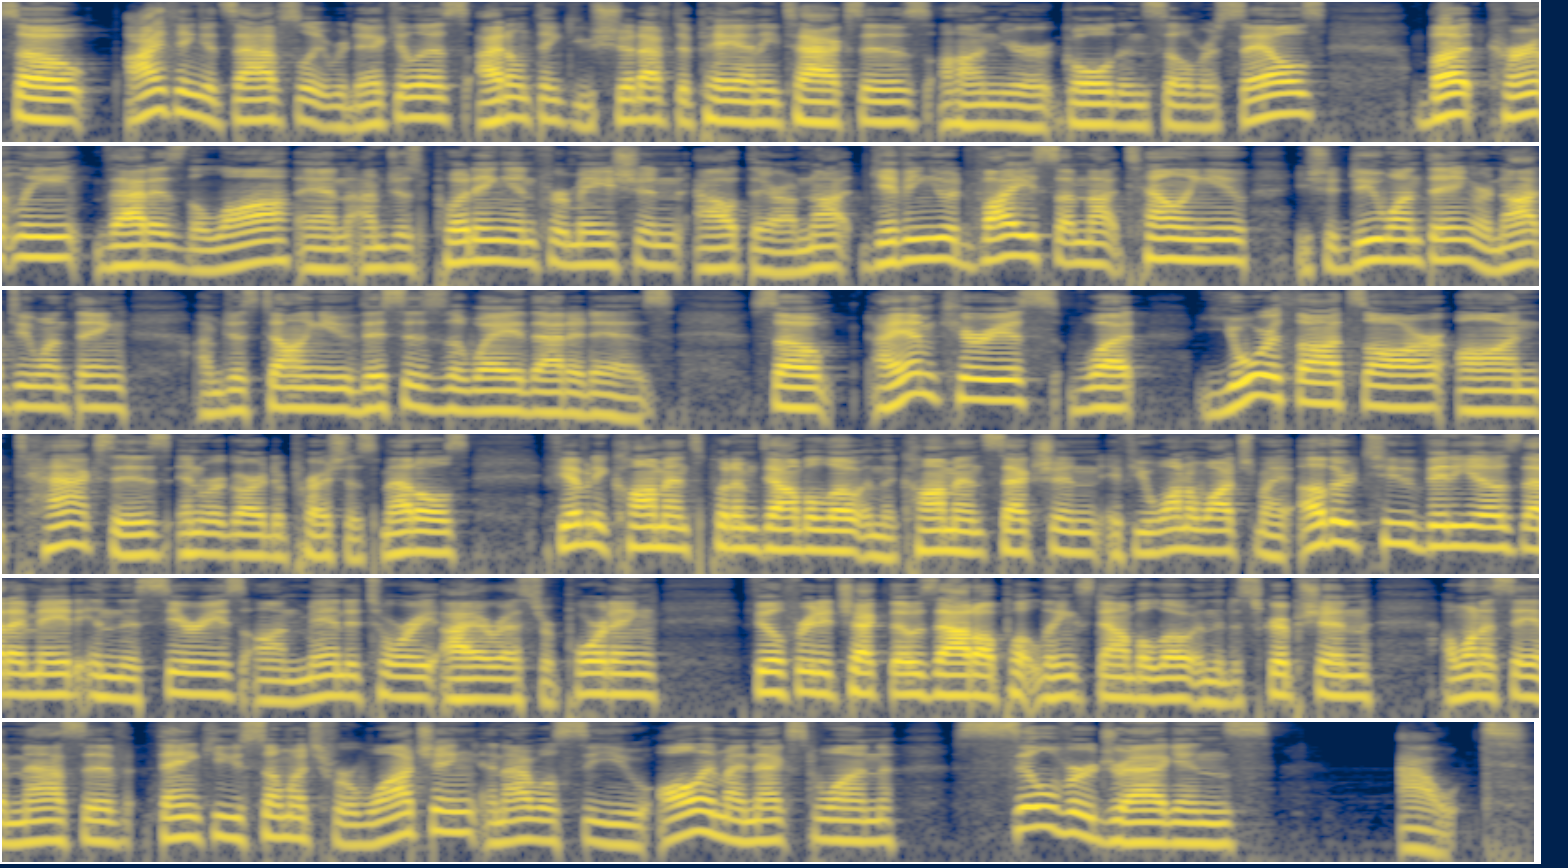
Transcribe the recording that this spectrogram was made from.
So I think it's absolutely ridiculous. I don't think you should have to pay any taxes on your gold and silver sales. But currently, that is the law, and I'm just putting information out there. I'm not giving you advice. I'm not telling you you should do one thing or not do one thing. I'm just telling you this is the way that it is. So I am curious what your thoughts are on taxes in regard to precious metals. If you have any comments, put them down below in the comments section. If you want to watch my other two videos that I made in this series on mandatory IRS reporting, feel free to check those out. I'll put links down below in the description. I want to say a massive thank you so much for watching, and I will see you all in my next one. Silver Dragons out.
